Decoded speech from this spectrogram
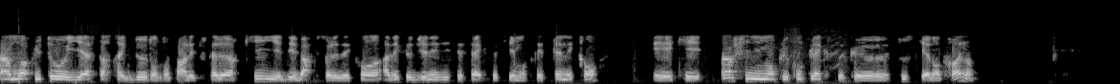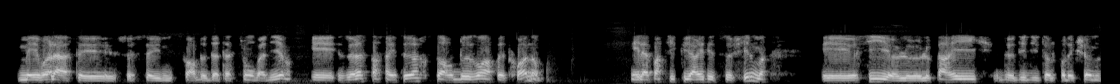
un mois plus tôt, il y a Star Trek 2 dont on parlait tout à l'heure, qui débarque sur les écrans avec le Genesis Effect qui est montré plein écran et qui est infiniment plus complexe que tout ce qu'il y a dans Tron. Mais voilà, c'est une histoire de datation, on va dire. Et The Last Starfighter sort deux ans après Tron. Et la particularité de ce film, et aussi le, le pari de Digital Productions,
